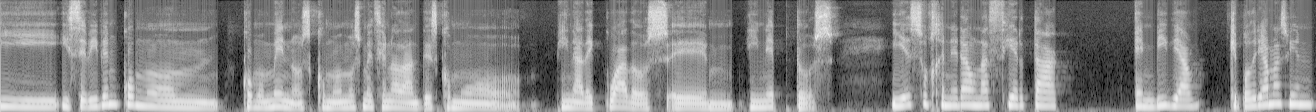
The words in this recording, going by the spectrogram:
y, se viven como, como menos, como hemos mencionado antes, como inadecuados, em, ineptos. Y eso genera una cierta envidia que podría más bien,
